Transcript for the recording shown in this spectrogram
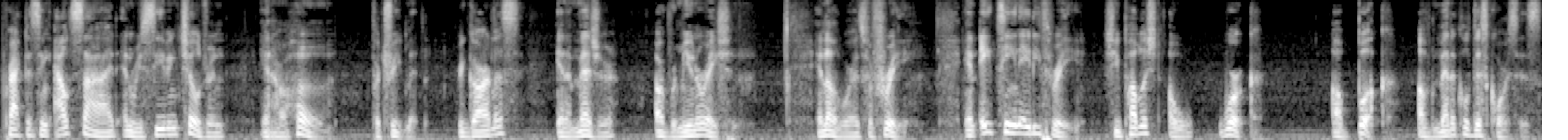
practicing outside and receiving children in her home for treatment, regardless in a measure of remuneration. In other words, for free. In 1883, she published a work, a book of medical discourses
